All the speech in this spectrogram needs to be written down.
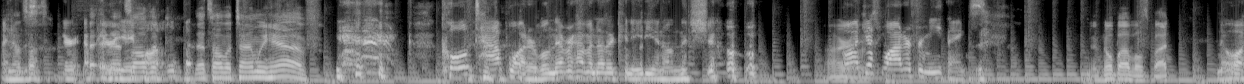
I know this is a, Perrier- a That's Perrier all bottle, the, but that's all the time we have. cold tap water. We'll never have another Canadian on this show. All oh, just water for me, thanks. no bubbles, bud. No,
